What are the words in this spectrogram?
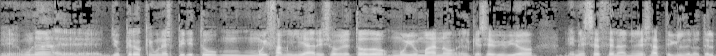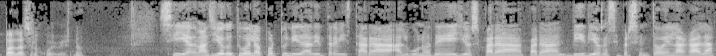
Eh, una, eh, yo creo que un espíritu muy familiar y sobre todo muy humano el que se vivió en ese escenario, en ese artículo del Hotel Palace el jueves, ¿no? Sí, además yo que tuve la oportunidad de entrevistar a algunos de ellos para, para el vídeo que se presentó en la gala,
